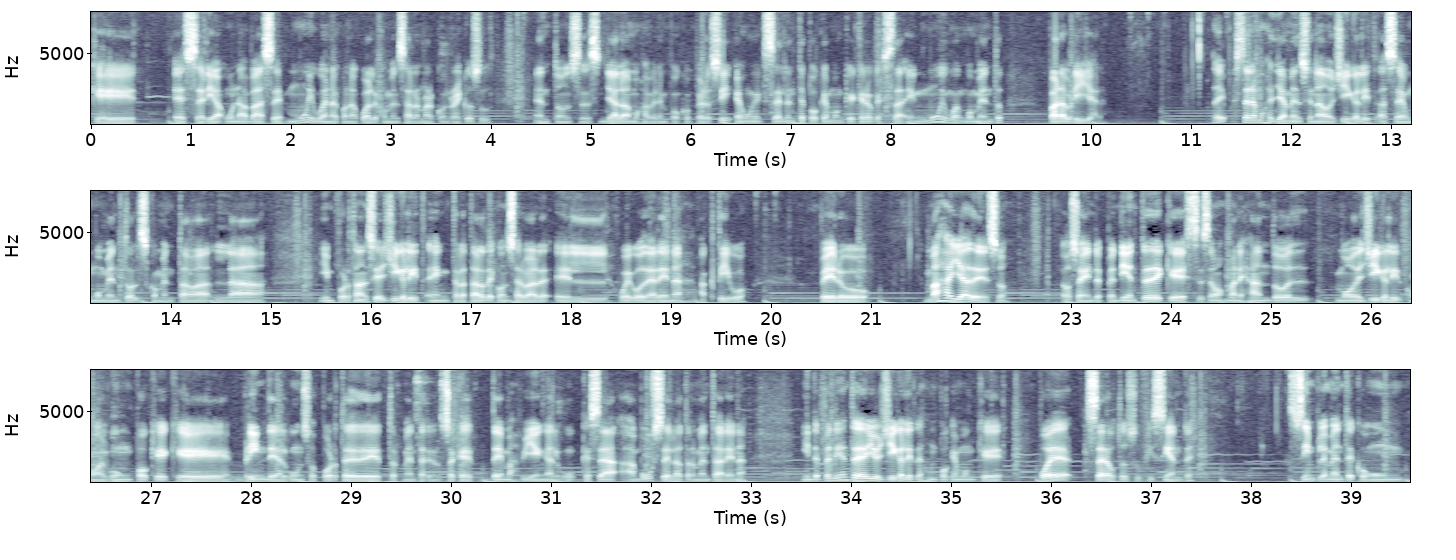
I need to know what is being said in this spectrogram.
que sería una base muy buena con la cual comenzar a armar con Dracozolt. Entonces ya lo vamos a ver en poco, pero sí, es un excelente Pokémon que creo que está en muy buen momento para brillar. De ahí pues tenemos el ya mencionado Gigalit. Hace un momento les comentaba la importancia de Gigalit en tratar de conservar el juego de arena activo. Pero más allá de eso, o sea, independiente de que estemos manejando el modo de con algún poke que brinde algún soporte de tormenta arena, o sea, que dé más bien que sea abuse la tormenta arena. Independiente de ello, Gigalit es un Pokémon que puede ser autosuficiente simplemente con un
